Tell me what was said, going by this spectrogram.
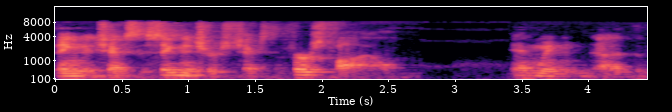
thing that checks the signatures checks the first file, and when uh, the,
